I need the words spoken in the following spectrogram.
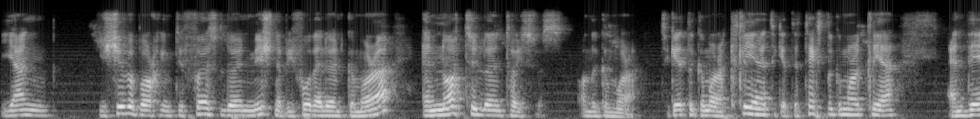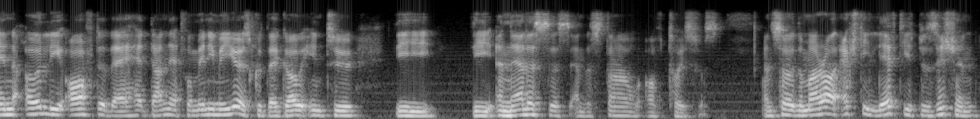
young yeshiva bochrim to first learn Mishnah before they learned Gemara, and not to learn Toisus on the Gemara to get the Gemara clear, to get the text of the Gemara clear, and then only after they had done that for many, many years could they go into the the analysis and the style of Tosfos. And so the Maharal actually left his position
